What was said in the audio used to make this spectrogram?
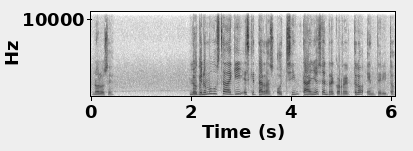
No lo sé. Lo que no me gusta de aquí es que tardas 80 años en recorrértelo enterito.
